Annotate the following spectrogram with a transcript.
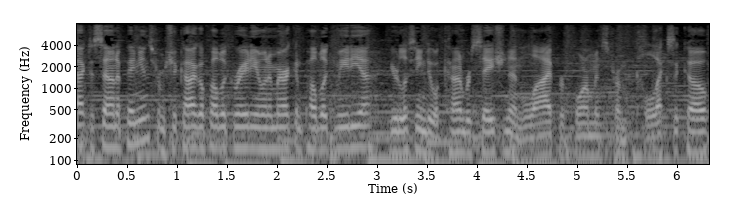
Back to Sound Opinions from Chicago Public Radio and American Public Media. You're listening to a conversation and live performance from Calexico.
